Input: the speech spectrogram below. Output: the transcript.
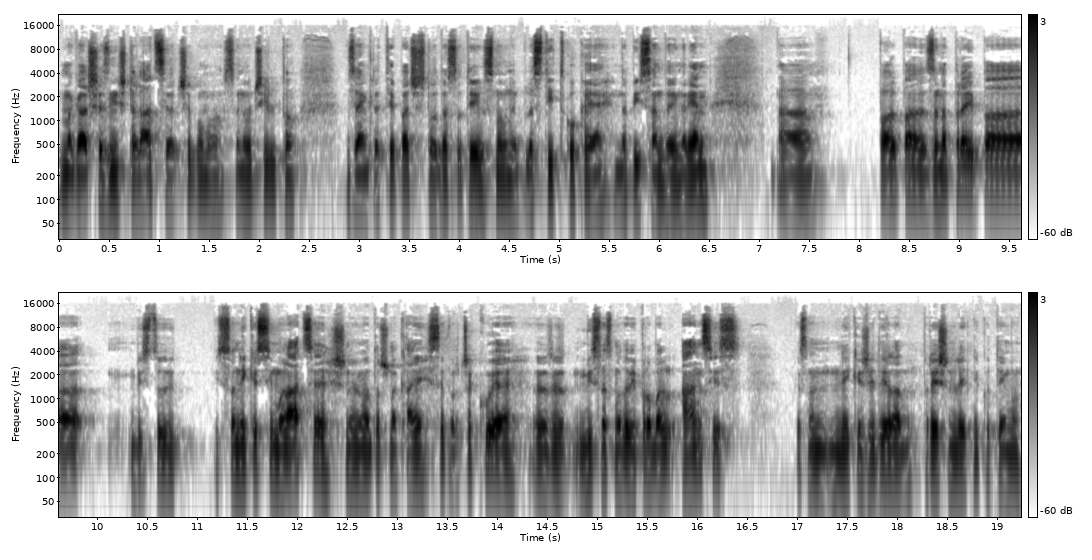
magar še z inštalacijo, če bomo se naučili to. Zaenkrat je pač to, da so te osnovne plasti, kot je napisan, da je narejen. Uh, pa, pa za naprej pa v bistvu so neke simulacije, še ne vemo točno, kaj se pričakuje. Mislili smo, da bi probali ANSIS, ker sem nekaj že delal, prejšnji letnik v temu,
